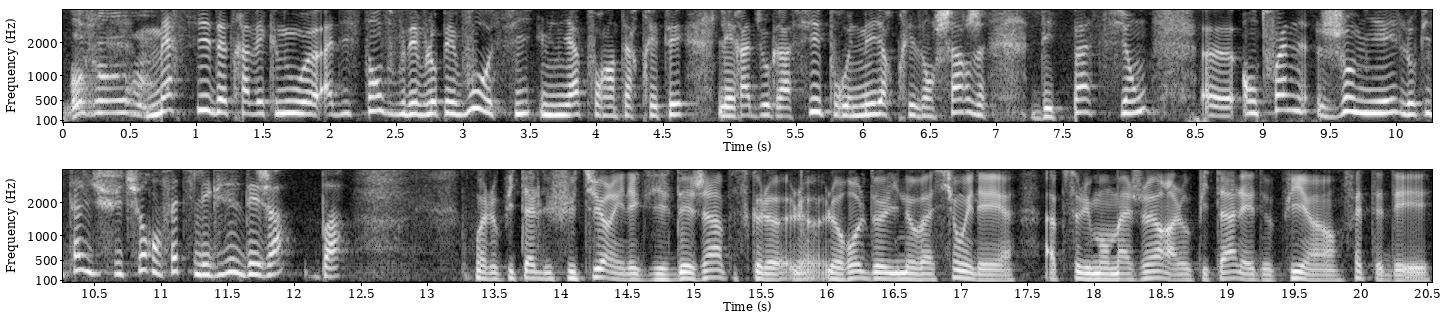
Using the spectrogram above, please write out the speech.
Bonjour. Merci d'être avec nous euh, à distance. Vous développez vous aussi une IA pour interpréter les radiographies et pour une meilleure prise en charge des patients. Euh, Antoine Jaumier, l'hôpital du futur, en fait, il existe déjà ou pas? L'hôpital du futur, il existe déjà parce que le, rôle de l'innovation, est absolument majeur à l'hôpital et depuis euh, en fait des,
